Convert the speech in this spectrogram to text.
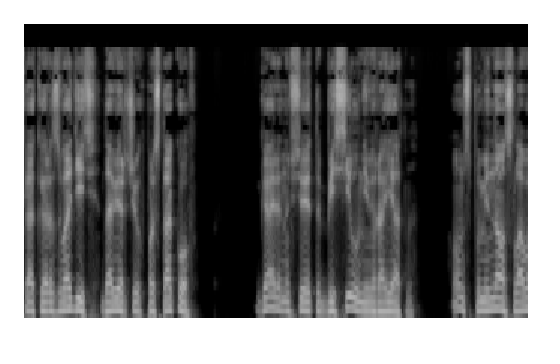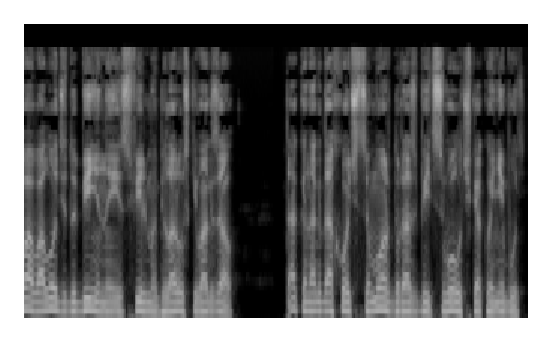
как и разводить доверчивых простаков. Гарина все это бесило невероятно. Он вспоминал слова Володи Дубинина из фильма «Белорусский вокзал». Так иногда хочется морду разбить, сволочь какой-нибудь.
